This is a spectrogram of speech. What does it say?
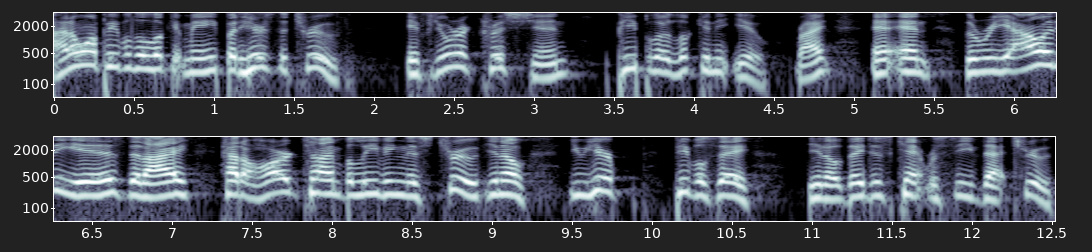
I don't want people to look at me, but here's the truth. If you're a Christian, people are looking at you, right? And, and, the reality is that I had a hard time believing this truth. You know, you hear people say, you know, they just can't receive that truth.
